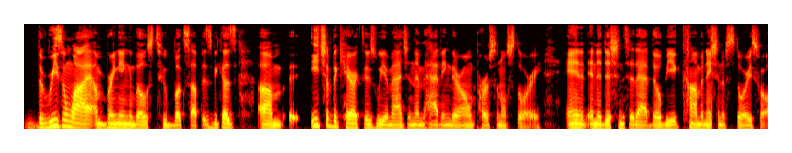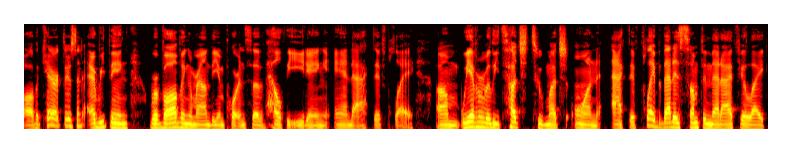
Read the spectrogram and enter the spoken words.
the reason why I'm bringing those two books up is because um, each of the characters, we imagine them having their own personal story. And in addition to that, there'll be a combination of stories for all the characters and everything revolving around the importance of healthy eating and active play. Um, we haven't really touched too much on active play, but that is something that I feel like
